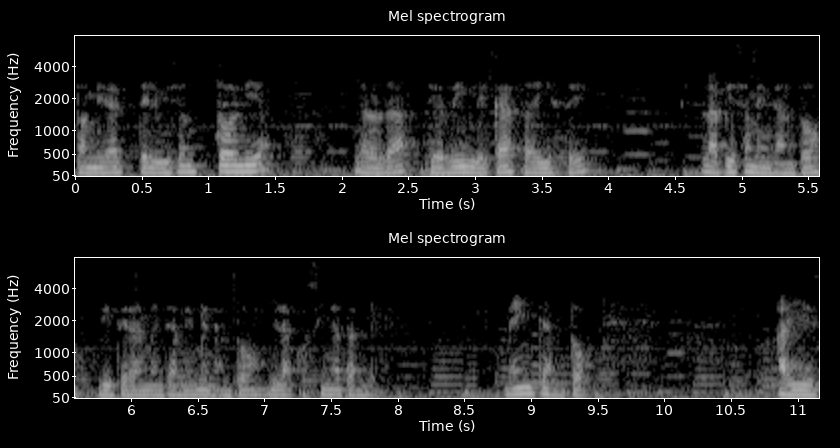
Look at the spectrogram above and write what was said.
para mirar televisión todo el día. La verdad terrible casa hice. La pieza me encantó literalmente a mí me encantó y la cocina también. Me encantó. Ahí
